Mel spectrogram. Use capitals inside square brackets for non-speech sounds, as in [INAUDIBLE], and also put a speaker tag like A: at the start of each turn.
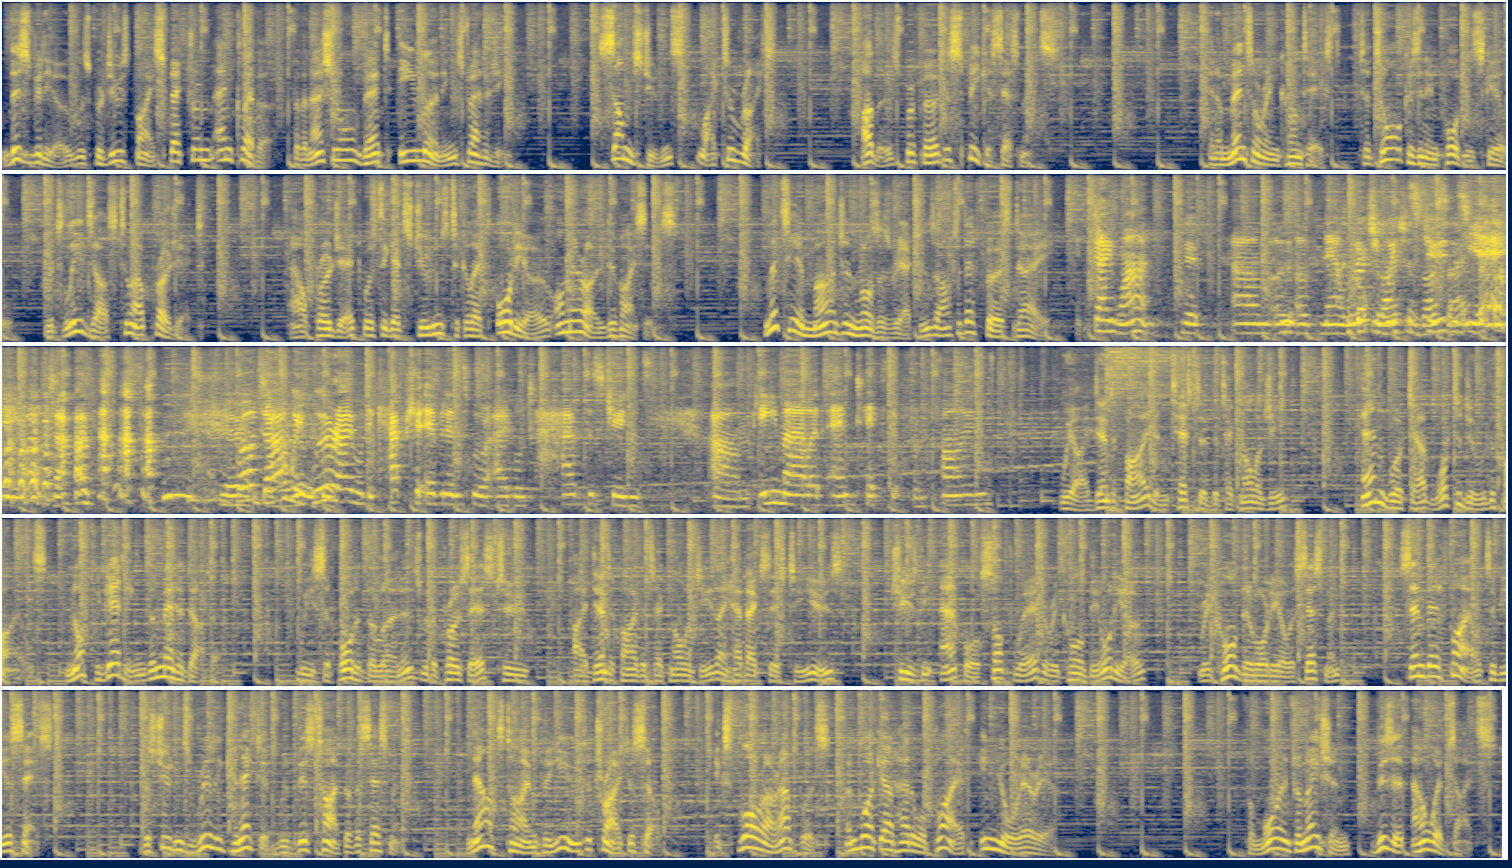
A: This video was produced by Spectrum and Clever for the National VET e-learning strategy. Some students like to write. Others prefer to speak assessments. In a mentoring context, to talk is an important skill, which leads us to our project. Our project was to get students to collect audio on their own devices. Let's hear Marge and Roz's reactions after their first day.
B: Day one
C: Yes.
B: um, of, of now working with the students.
C: say.
B: Yeah, well done. [LAUGHS]
C: Yeah,
B: well done.
C: really
B: we, we
C: good.
B: were able to capture evidence. We were able to have the students um, email it and text it from phones.
A: We identified and tested the technology and worked out what to do with the files, not forgetting the metadata. We supported the learners with a process to identify the technology they have access to use, choose the app or software to record the audio, record their audio assessment, send their file to be assessed. The students really connected with this type of assessment. Now it's time for you to try it yourself. Explore our outputs and work out how to apply it in your area. For more information, visit our websites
